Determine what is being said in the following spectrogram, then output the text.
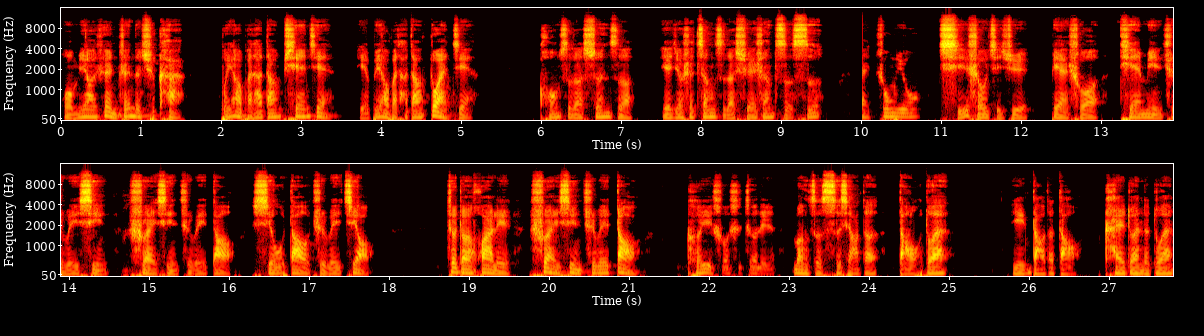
我们要认真的去看，不要把它当偏见，也不要把它当断见。孔子的孙子，也就是曾子的学生子思，在《中庸》起首几句便说：“天命之为性，率性之为道，修道之为教。”这段话里，“率性之为道”。可以说是这里孟子思想的导端，引导的导，开端的端。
